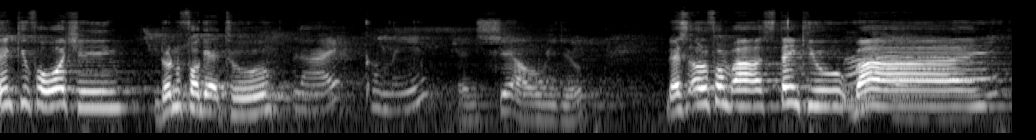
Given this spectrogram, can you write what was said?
Thank you for watching. Don't forget to Like, comment. And share our video. That's all from us. Thank you. Bye.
